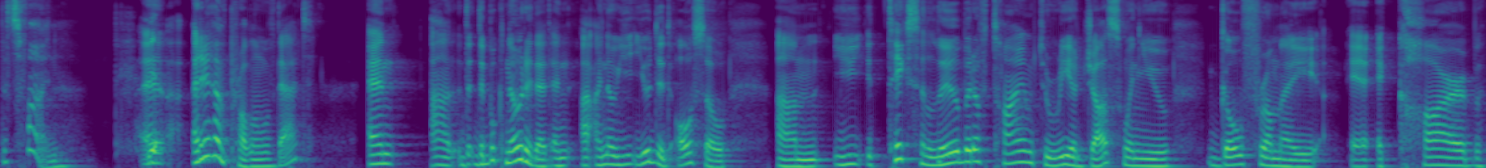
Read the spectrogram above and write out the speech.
That's fine. And yeah. I didn't have a problem with that. And uh, the, the, book noted that, and I, I know you, you, did also. Um, you, it takes a little bit of time to readjust when you go from a a, a carb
